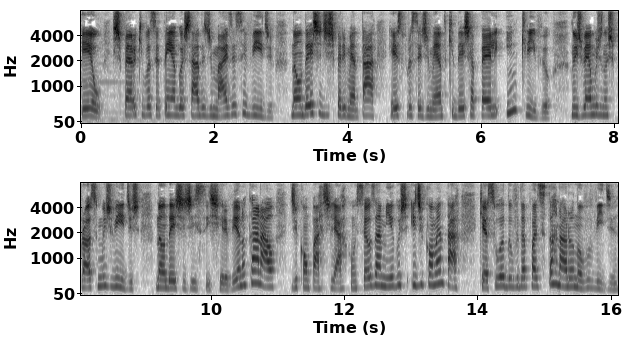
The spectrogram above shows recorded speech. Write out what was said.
Eu espero que você tenha gostado de mais esse vídeo. Não deixe de experimentar esse procedimento que deixa a pele incrível. Nos vemos nos próximos vídeos. Não deixe de se inscrever no canal, de compartilhar com seus amigos e de comentar, que a sua dúvida pode se tornar um novo vídeo.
